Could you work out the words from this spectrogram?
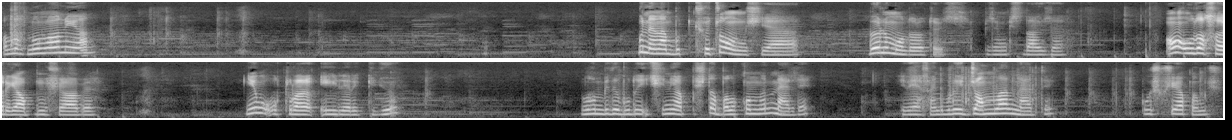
Allah ne oluyor ya? Bu ne lan bu kötü olmuş ya. Böyle mi olur otobüs? Bizimkisi daha güzel. Ama o da sarı yapmış abi. Niye bu oturarak eğilerek gidiyor? Ulan bir de bu da içini yapmış da balkonları nerede? E beyefendi buraya camlar nerede? Bu hiçbir şey yapmamış.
